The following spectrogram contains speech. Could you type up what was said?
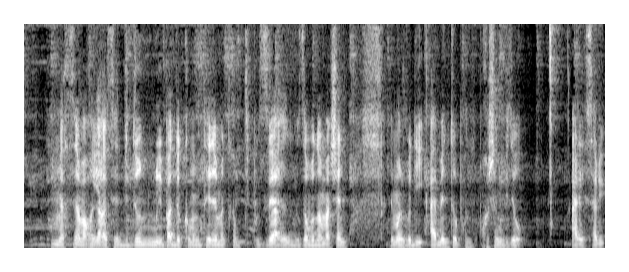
Stephen Merci d'avoir regardé cette vidéo. N'oubliez pas de commenter, de mettre un petit pouce vert et de vous abonner à ma chaîne. Et moi, je vous dis à bientôt pour une prochaine vidéo. Allez, salut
